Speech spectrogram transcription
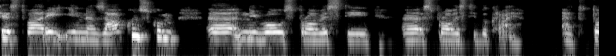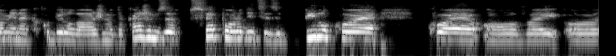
te stvari i na zakonskom e, nivou sprovesti, e, sprovesti do kraja. Eto, to mi je nekako bilo važno da kažem za sve porodice, za bilo koje koje ovaj, o,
